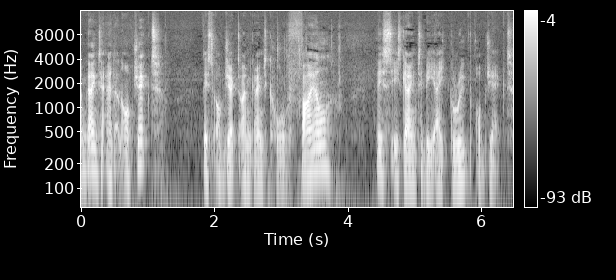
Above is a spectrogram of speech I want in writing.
I'm going to add an object. This object I'm going to call file. This is going to be a group object.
